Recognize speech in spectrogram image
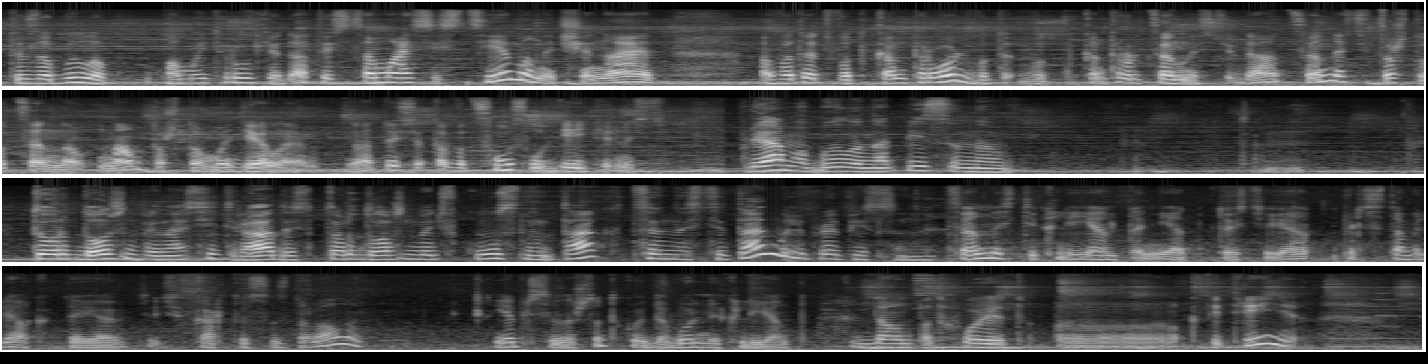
Ты забыла помыть руки, да, то есть сама система начинает вот этот вот контроль, вот, вот контроль ценностей, да, ценности, то, что ценно нам, то, что мы делаем, да, то есть это вот смысл деятельности. Прямо было написано торт должен приносить радость, торт должен быть вкусным. Так? Ценности так были прописаны? Ценности клиента нет. То есть я представляла, когда я эти карты создавала, я представляла, что такое довольный клиент. Когда он подходит э, к витрине,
